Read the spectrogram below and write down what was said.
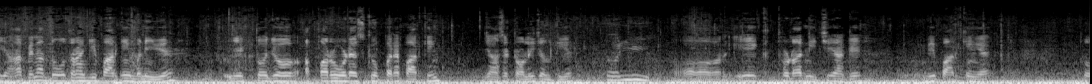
यहाँ पे ना दो तरह की पार्किंग बनी हुई है। एक तो जो अपर रोड है उसके ऊपर है पार्किंग जहाँ से ट्रॉली चलती है। ट्रॉली और एक थोड़ा नीचे आके भी पार्किंग है। तो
